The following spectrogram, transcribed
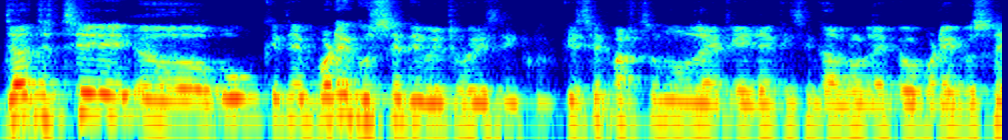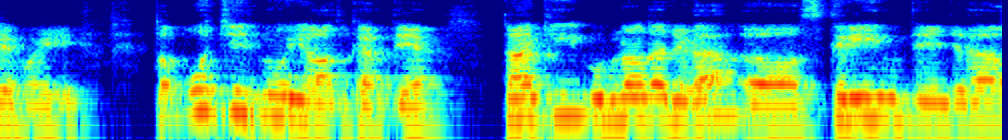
ਜਦ ਜਿੱਥੇ ਉਹ ਕਿਤੇ ਬੜੇ ਗੁੱਸੇ ਦੇ ਵਿੱਚ ਹੋਏ ਸੀ ਕਿਸੇ ਪਰਸਨ ਨੂੰ ਲੈ ਕੇ ਜਾਂ ਕਿਸੇ ਗੱਲ ਨੂੰ ਲੈ ਕੇ ਉਹ ਬੜੇ ਗੁੱਸੇ ਹੋਏ, ਤਾਂ ਉਹ ਚੀਜ਼ ਨੂੰ ਯਾਦ ਕਰਦੇ ਆ, ਤਾਂ ਕਿ ਉਹਨਾਂ ਦਾ ਜਿਹੜਾ ਸਕਰੀਨ ਤੇ ਜਿਹੜਾ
